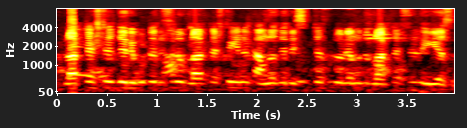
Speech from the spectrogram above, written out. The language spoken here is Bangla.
ব্লাড টেস্টের যে রিপোর্টটা দিয়েছিল ব্লাড টেস্টে আমরা যে রিসিপ্টটা ছিল ওর ব্লাড টেস্টের ইয়ে আছে।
